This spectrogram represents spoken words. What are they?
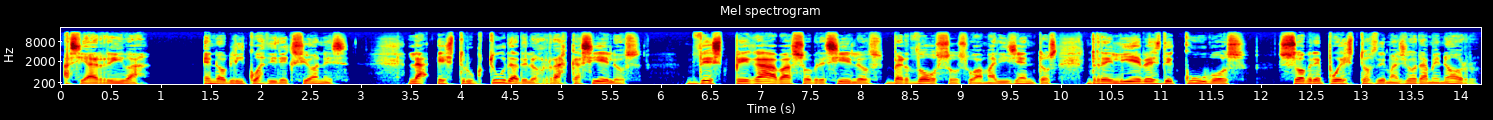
Hacia arriba, en oblicuas direcciones, la estructura de los rascacielos, despegaba sobre cielos verdosos o amarillentos relieves de cubos sobrepuestos de mayor a menor.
